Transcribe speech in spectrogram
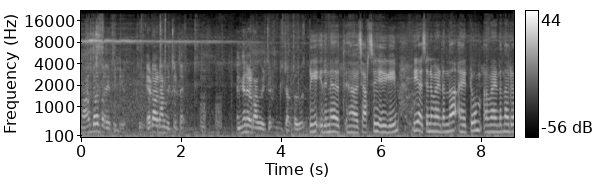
മാന്താ പറയത്തില്ലയോ? എടാടാ വെച്ചിട്ട് എങ്ങനെയാടാ ഇതിന് ചർച്ച ചെയ്യുകയും ഈ അച്ഛന് വേണ്ടുന്ന ഏറ്റവും വേണ്ടുന്ന ഒരു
